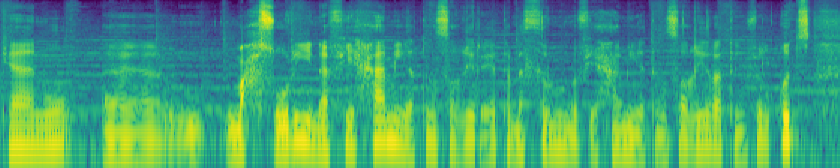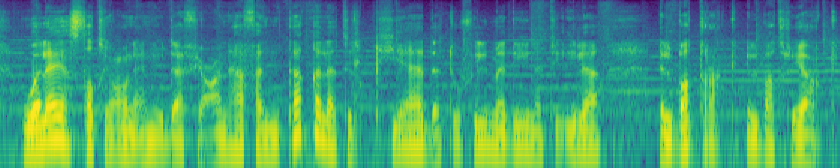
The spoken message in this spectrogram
كانوا آه، محصورين في حامية صغيرة يتمثلون في حامية صغيرة في القدس ولا يستطيعون أن يدافعوا عنها. فانتقلت القيادة في المدينة إلى البطرك البطريرك.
